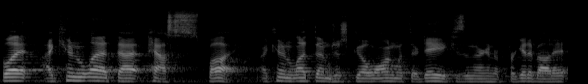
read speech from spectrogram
But I couldn't let that pass by. I couldn't let them just go on with their day because then they're going to forget about it.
